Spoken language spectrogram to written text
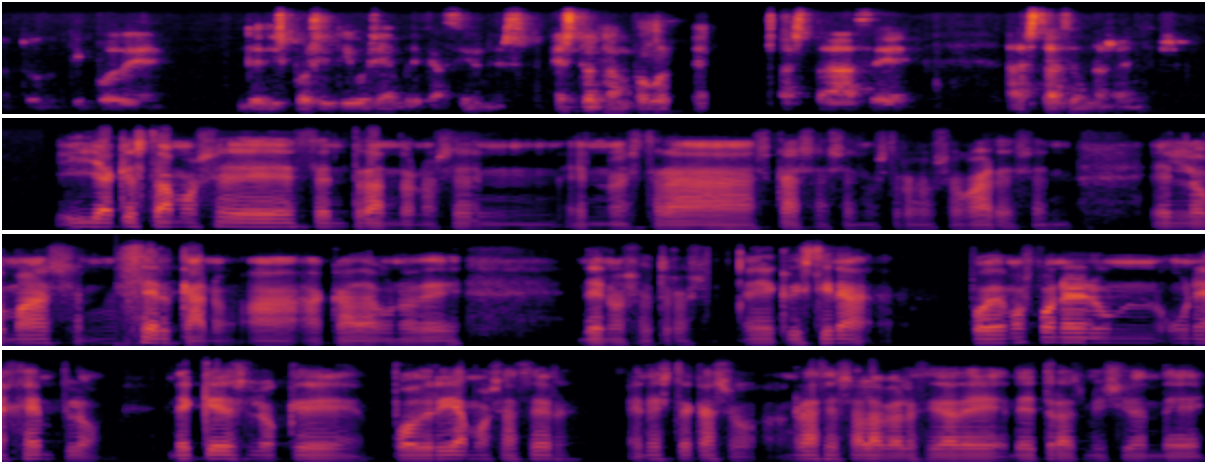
a todo tipo de, dispositivos y aplicaciones. Esto tampoco hasta hace, hasta hace unos años. Y ya que estamos eh, centrándonos en, nuestras casas, en nuestros hogares, en, lo más cercano a, cada uno de, nosotros. Eh, Cristina, ¿podemos poner un, ejemplo de qué es lo que podríamos hacer, en este caso, gracias a la velocidad de, transmisión de,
